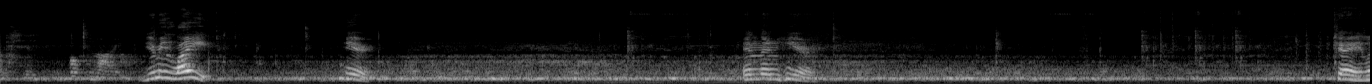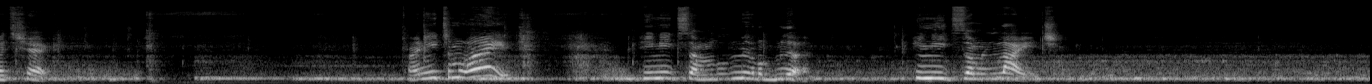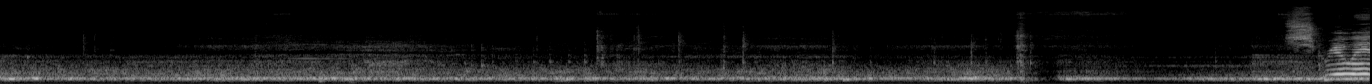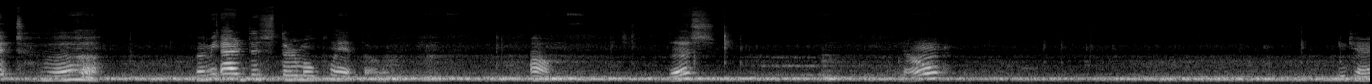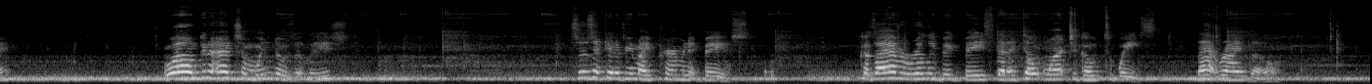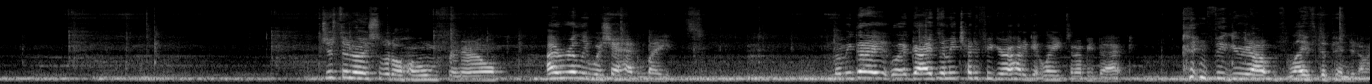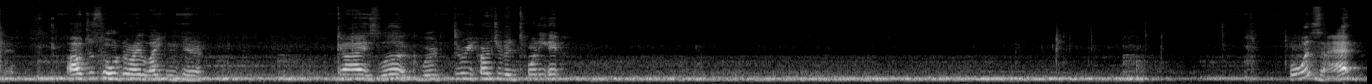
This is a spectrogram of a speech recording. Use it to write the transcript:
Give me light. Here. And then here. Okay, let's check. I need some light. He needs some blah, blah, blah. He needs some light. Screw it. Ugh. Let me add this thermal plant though. Oh. This? No? Okay. Well, I'm gonna add some windows at least. This isn't gonna be my permanent base. Because I have a really big base that I don't want to go to waste. That rhymed though. Just a nice little home for now. I really wish I had lights. Let me guys, guys, let me try to figure out how to get lights and I'll be back. Couldn't figure it out if life depended on it. I'll just hold my light in here. Guys, look, we're 328. What was that?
